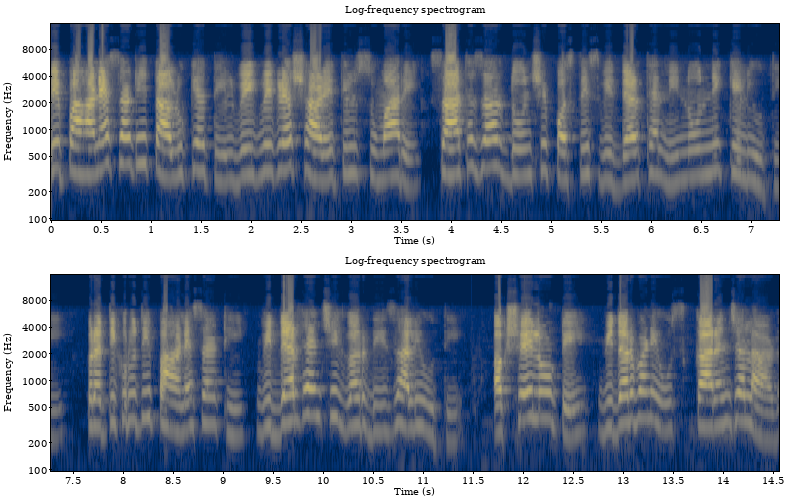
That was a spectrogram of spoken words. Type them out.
ते पाहण्यासाठी तालुक्यातील वेगवेगळ्या शाळेतील सुमारे सात हजार दोनशे पस्तीस विद्यार्थ्यांनी नोंदणी केली होती. प्रतिकृती पाहण्यासाठी विद्यार्थ्यांची गर्दी झाली होती. अक्षय लोटे विदर्भ न्यूज कारंजा लाड.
